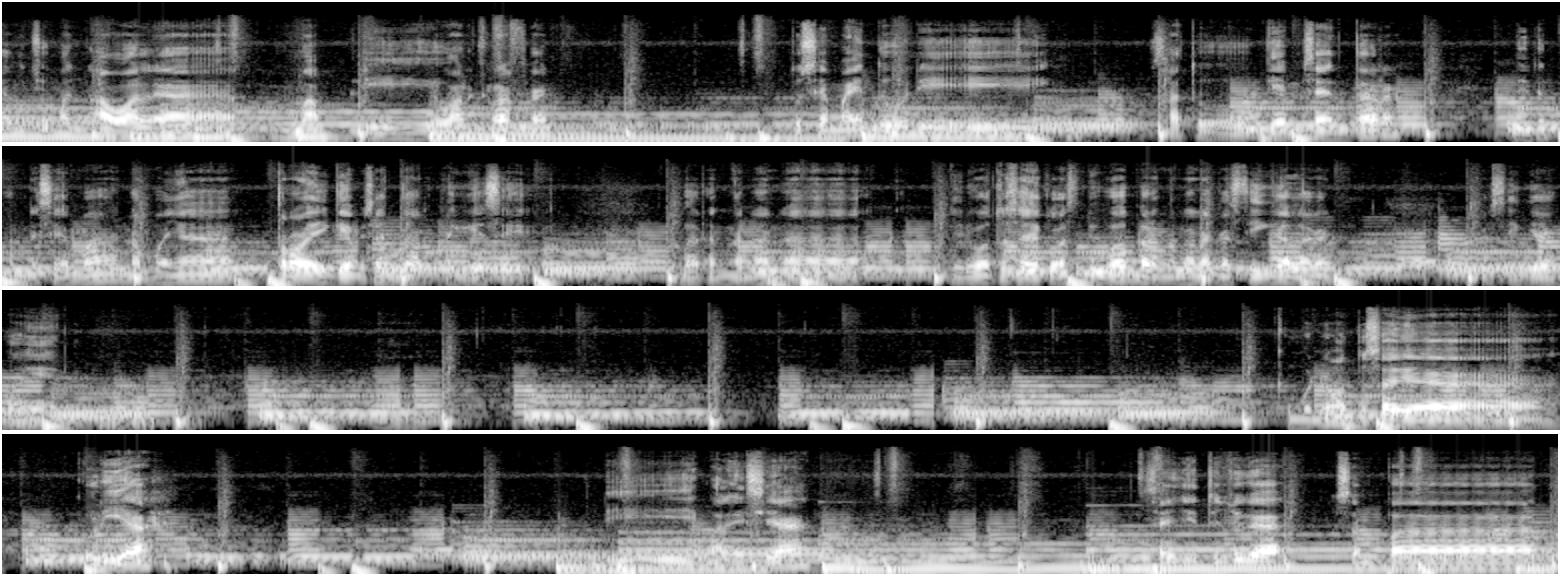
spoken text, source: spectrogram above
yang cuman awalnya map di Warcraft kan. Terus saya main tuh di satu game center di depan SMA namanya Troy Game Center TGC barengan anak jadi waktu saya kelas 2 barengan anak kelas 3 lah kan. Kelas 3 main. Kemudian waktu saya kuliah di Malaysia saya itu juga sempat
